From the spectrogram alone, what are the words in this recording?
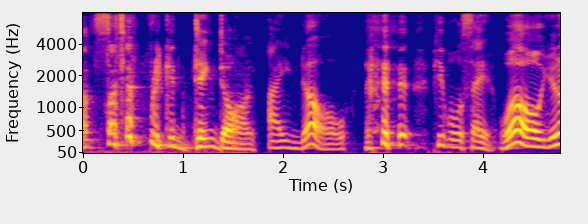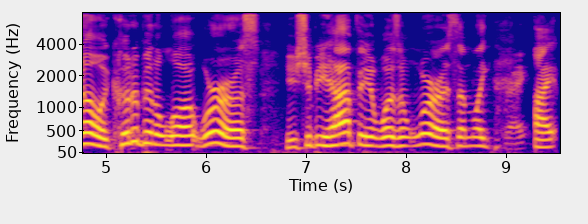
I'm such a freaking ding dong." I know. People will say, "Well, you know, it could have been a lot worse. You should be happy it wasn't worse." I'm like, Right. I,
